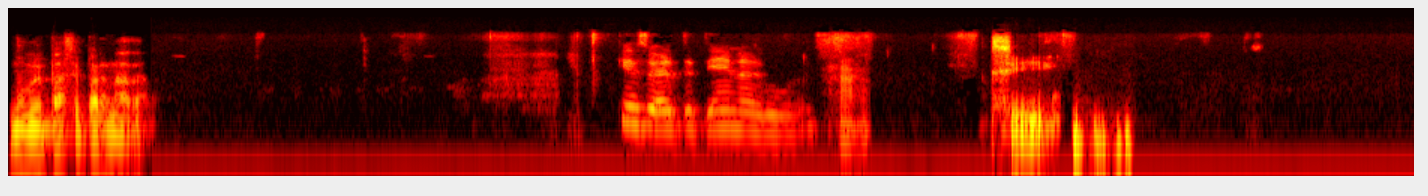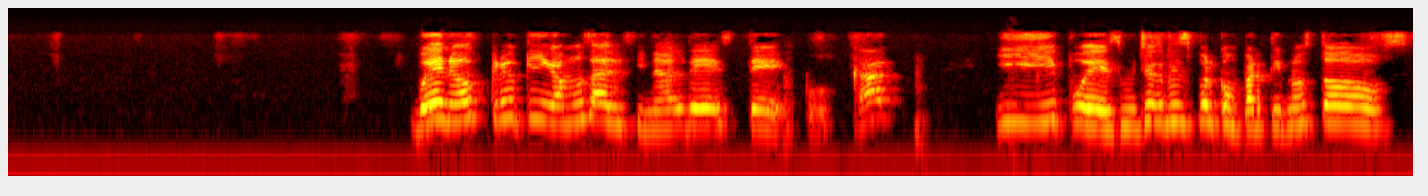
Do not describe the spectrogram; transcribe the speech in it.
no me pase para nada. Qué suerte tienen algunos. Sí. Bueno, creo que llegamos al final de este podcast. Y pues muchas gracias por compartirnos todos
